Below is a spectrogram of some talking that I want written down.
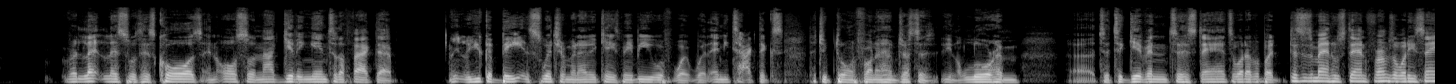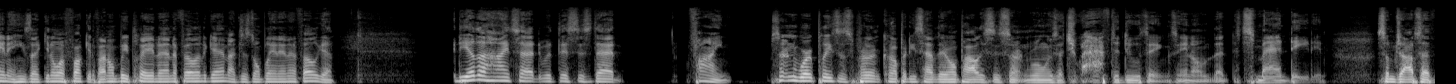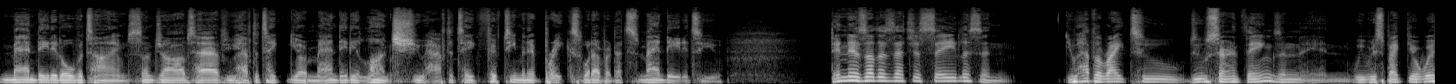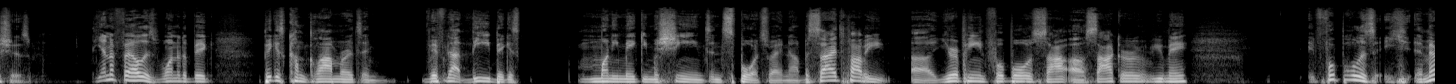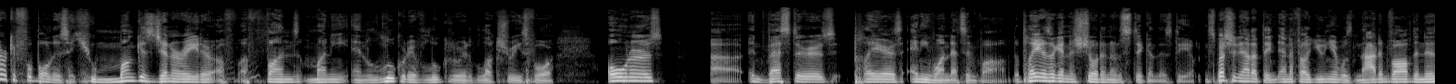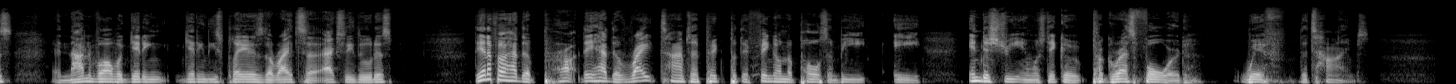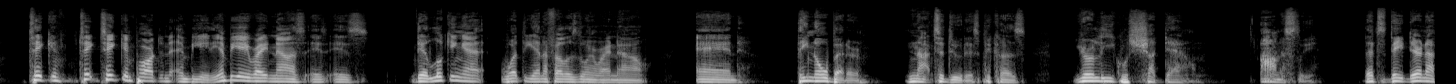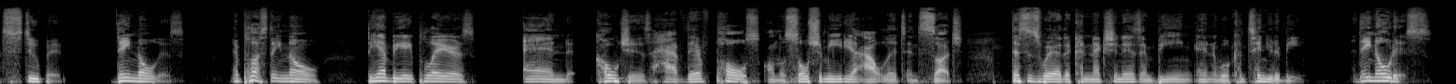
relentless with his cause and also not giving in to the fact that you know you could bait and switch him in any case maybe with, with, with any tactics that you throw in front of him just to you know lure him uh, to to give in to his stance or whatever. But this is a man who stands firm to what he's saying, and he's like, you know what, fuck it. If I don't be playing the NFL again, I just don't play in the NFL again. The other hindsight with this is that fine. Certain workplaces, certain companies have their own policies, certain rules that you have to do things, you know, that it's mandated. Some jobs have mandated overtime. Some jobs have, you have to take your mandated lunch. You have to take 15 minute breaks, whatever. That's mandated to you. Then there's others that just say, listen, you have the right to do certain things and, and we respect your wishes. The NFL is one of the big, biggest conglomerates and if not the biggest money making machines in sports right now. Besides probably uh, European football, so- uh, soccer, you may. Football is American football is a humongous generator of, of funds, money, and lucrative, lucrative luxuries for owners, uh, investors, players, anyone that's involved. The players are getting the short end of the stick in this deal, especially now that the NFL union was not involved in this and not involved with getting getting these players the right to actually do this the NFL had the pro- they had the right time to pick, put their finger on the pulse and be a industry in which they could progress forward with the times. Taking take taking part in the NBA. The NBA right now is, is is they're looking at what the NFL is doing right now, and they know better not to do this because your league will shut down. Honestly, that's they they're not stupid. They know this, and plus they know the NBA players and coaches have their pulse on the social media outlets and such. This is where the connection is and being and will continue to be. They know this.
